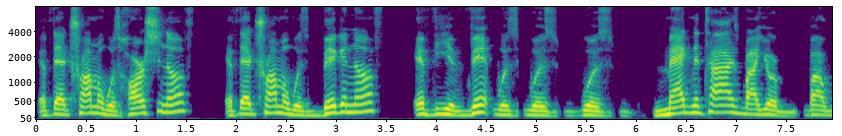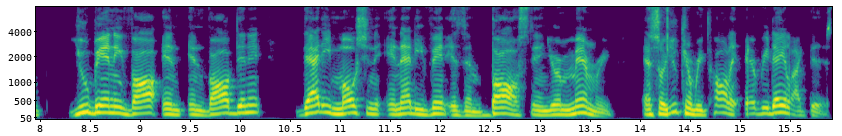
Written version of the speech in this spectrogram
if that trauma was harsh enough if that trauma was big enough if the event was was was magnetized by your by you being involved in, involved in it, that emotion in that event is embossed in your memory. And so you can recall it every day like this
